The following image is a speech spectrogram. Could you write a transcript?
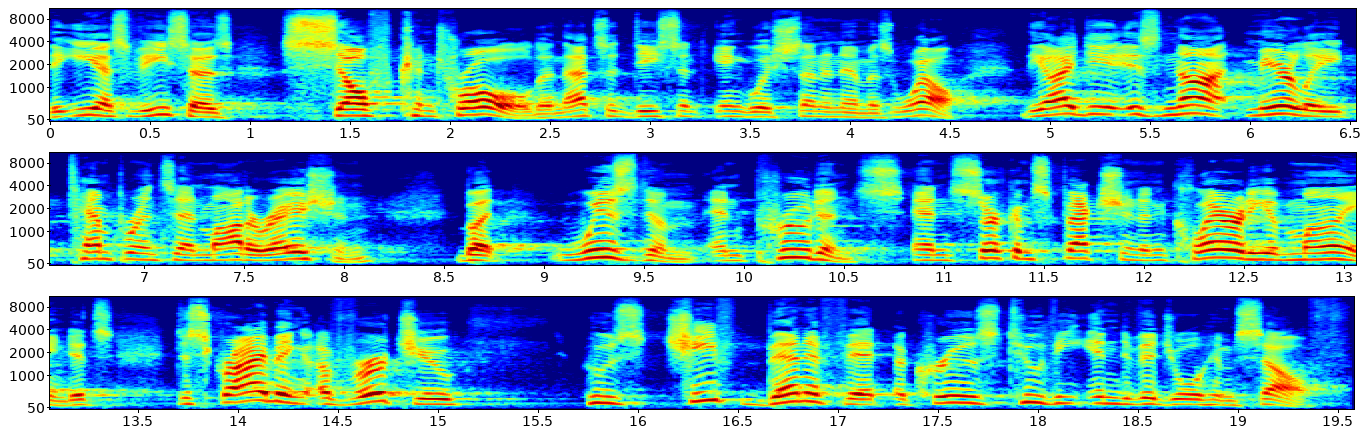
The ESV says self controlled, and that's a decent English synonym as well. The idea is not merely temperance and moderation, but wisdom and prudence and circumspection and clarity of mind. It's describing a virtue whose chief benefit accrues to the individual himself.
